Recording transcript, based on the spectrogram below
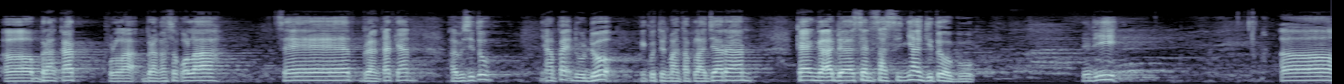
Uh, berangkat pula berangkat sekolah set berangkat kan. Habis itu nyampe duduk ikutin mata pelajaran. Kayak nggak ada sensasinya gitu bu. Jadi uh,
